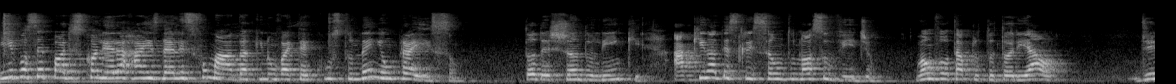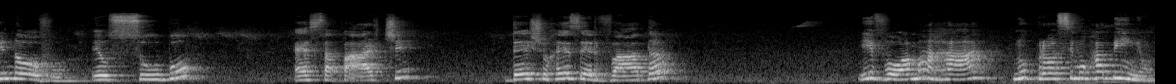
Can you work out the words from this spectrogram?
e você pode escolher a raiz dela esfumada, que não vai ter custo nenhum para isso. Tô deixando o link aqui na descrição do nosso vídeo. Vamos voltar para o tutorial? De novo, eu subo essa parte, deixo reservada e vou amarrar no próximo rabinho.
